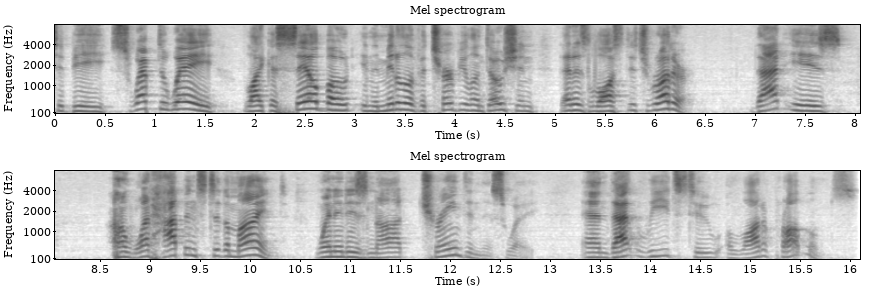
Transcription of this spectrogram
to be swept away like a sailboat in the middle of a turbulent ocean that has lost its rudder. That is uh, what happens to the mind when it is not trained in this way. And that leads to a lot of problems.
